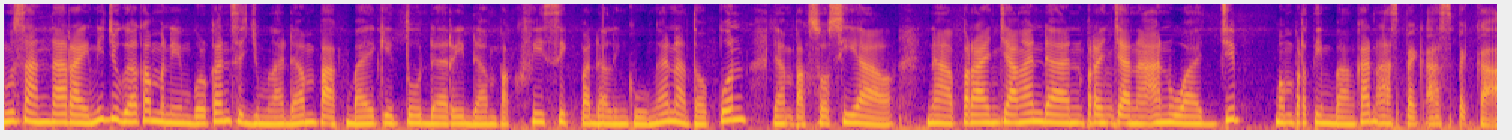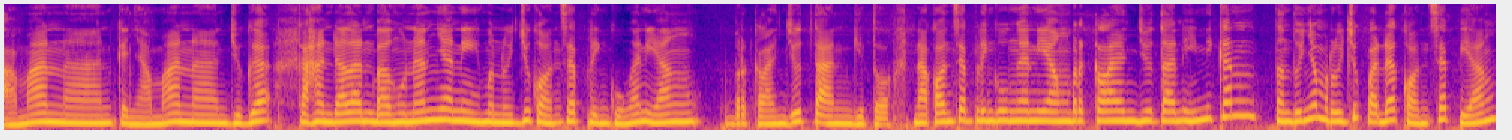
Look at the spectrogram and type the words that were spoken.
Nusantara ini juga akan menimbulkan sejumlah dampak baik itu dari dampak fisik pada lingkungan ataupun dampak sosial. Nah, perancangan dan perencanaan wajib mempertimbangkan aspek-aspek keamanan, kenyamanan, juga kehandalan bangunannya nih menuju konsep lingkungan yang berkelanjutan gitu. Nah, konsep lingkungan yang berkelanjutan ini kan tentunya merujuk pada konsep yang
